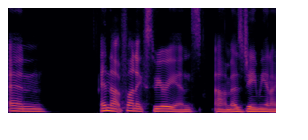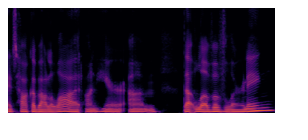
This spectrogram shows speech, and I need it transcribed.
and and that fun experience um, as jamie and i talk about a lot on here um, that love of learning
